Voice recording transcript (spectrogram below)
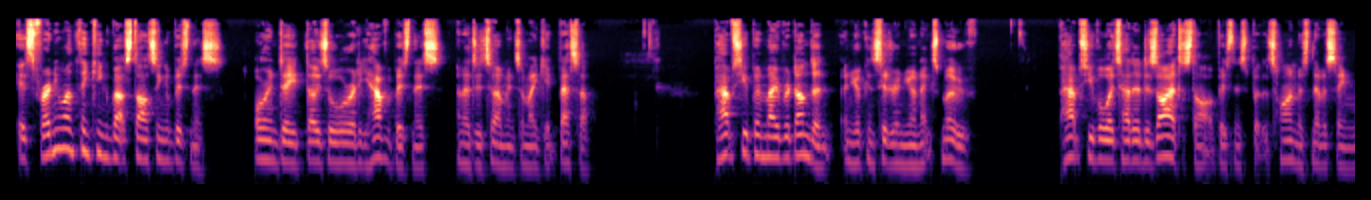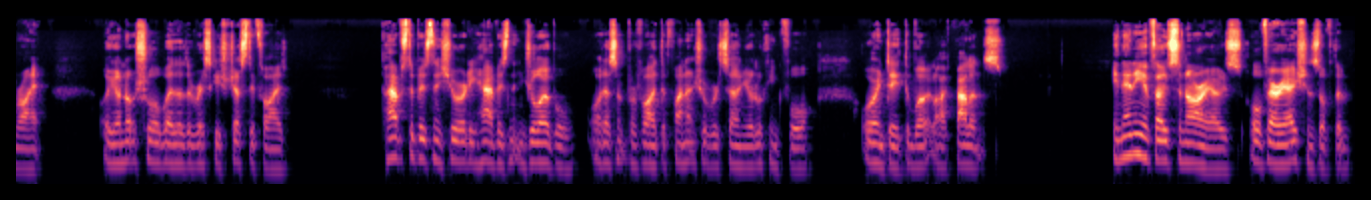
It's for anyone thinking about starting a business, or indeed those who already have a business and are determined to make it better. Perhaps you've been made redundant and you're considering your next move. Perhaps you've always had a desire to start a business but the time has never seemed right, or you're not sure whether the risk is justified. Perhaps the business you already have isn't enjoyable or doesn't provide the financial return you're looking for, or indeed the work life balance. In any of those scenarios, or variations of them,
